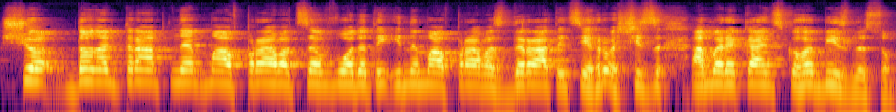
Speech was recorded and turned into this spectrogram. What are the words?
Що Дональд Трамп не мав права це вводити і не мав права здирати ці гроші з американського бізнесу.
